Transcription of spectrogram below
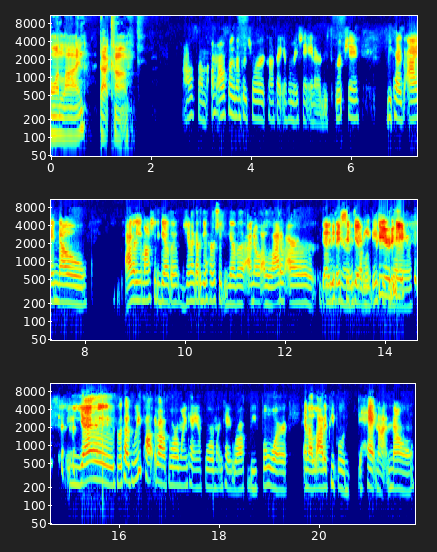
online.com. Awesome. I'm also going to put your contact information in our description because I know I gotta get my shit together. Jenna gotta get her shit together. I know a lot of our gotta get their shit together. Get period. Shit together. yes, because we talked about 401k and 401k Roth before, and a lot of people had not known.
